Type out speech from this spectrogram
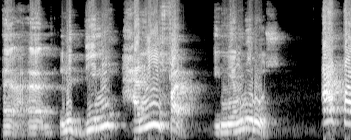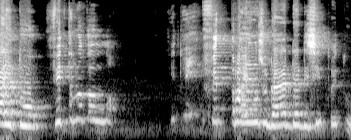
Eh, eh, dini hanifan, din yang lurus. Apa itu? Fitrah Allah. Itu fitrah yang sudah ada di situ itu.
